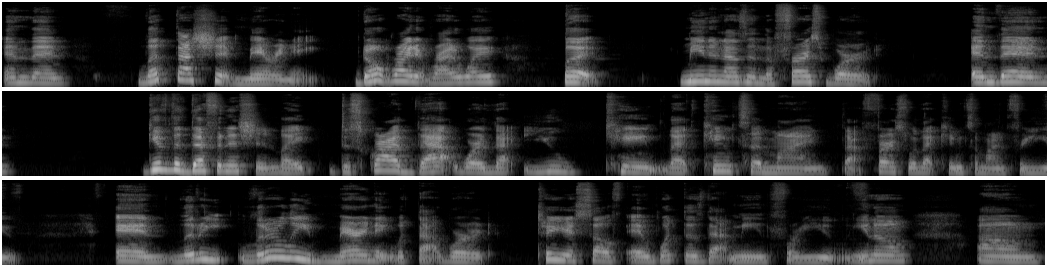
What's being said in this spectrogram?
And then let that shit marinate. Don't write it right away, but meaning as in the first word. And then give the definition, like describe that word that you came that came to mind, that first word that came to mind for you and literally literally marinate with that word to yourself and what does that mean for you you know? Um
